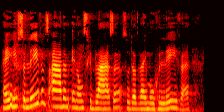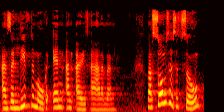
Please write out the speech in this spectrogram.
Hij heeft zijn levensadem in ons geblazen, zodat wij mogen leven en zijn liefde mogen in- en uitademen. Maar soms is het zo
